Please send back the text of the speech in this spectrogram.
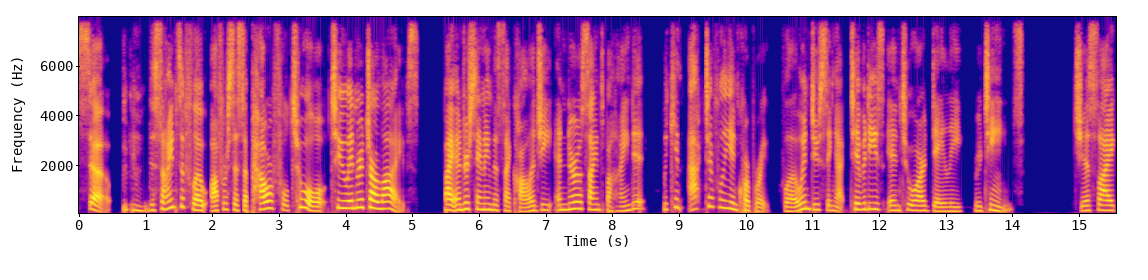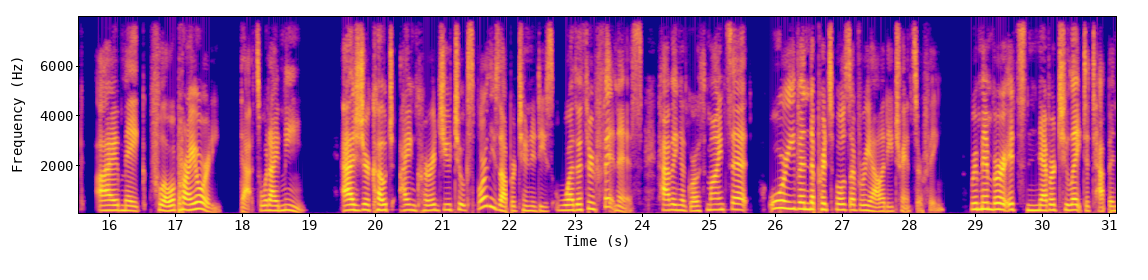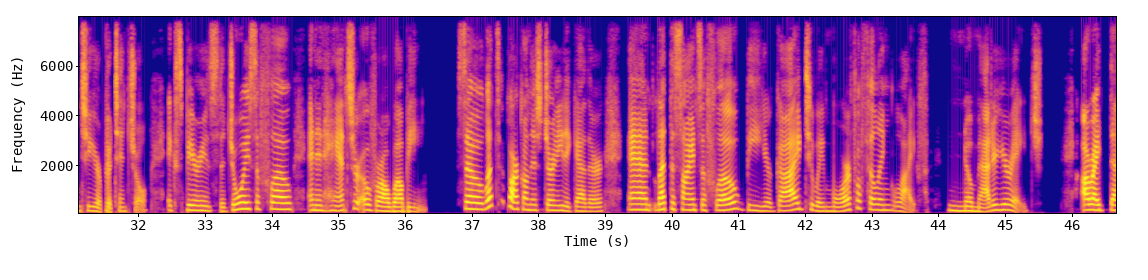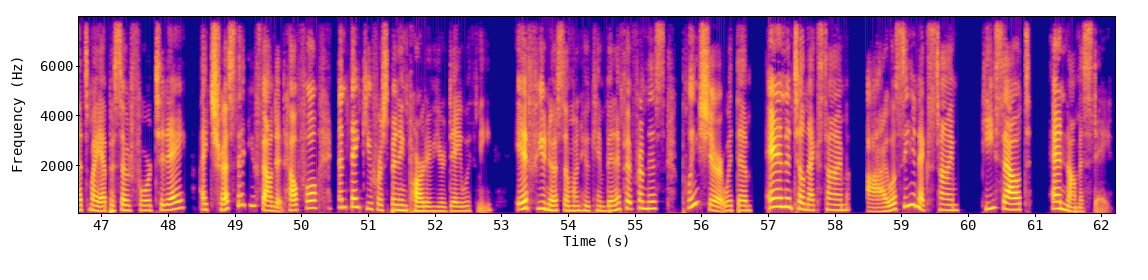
So, the science of flow offers us a powerful tool to enrich our lives. By understanding the psychology and neuroscience behind it, we can actively incorporate flow inducing activities into our daily routines. Just like I make flow a priority, that's what I mean. As your coach, I encourage you to explore these opportunities, whether through fitness, having a growth mindset, or even the principles of reality transurfing. Remember, it's never too late to tap into your potential, experience the joys of flow, and enhance your overall well being. So let's embark on this journey together and let the science of flow be your guide to a more fulfilling life, no matter your age. All right, that's my episode for today. I trust that you found it helpful and thank you for spending part of your day with me. If you know someone who can benefit from this, please share it with them. And until next time, I will see you next time. Peace out and namaste.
